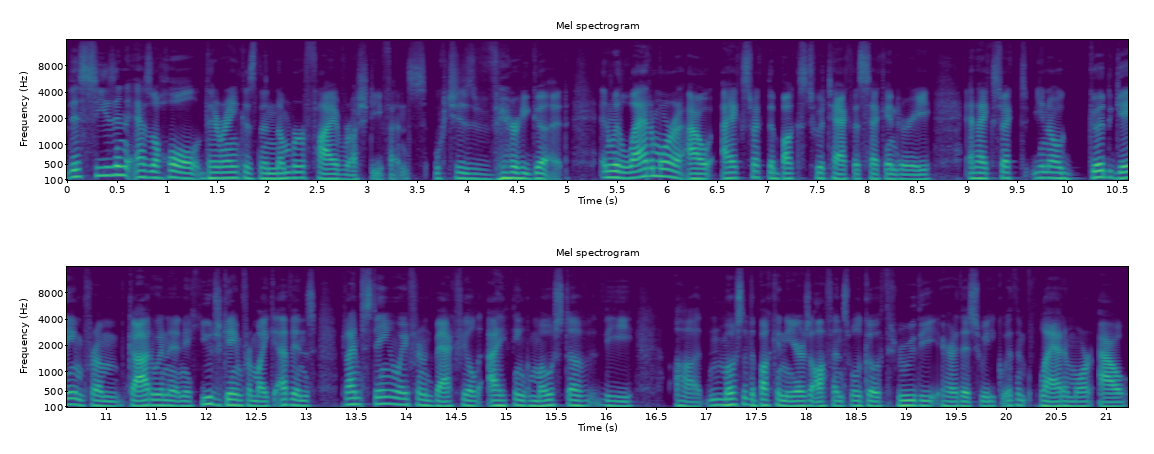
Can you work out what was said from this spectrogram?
this season as a whole, they rank as the number five rush defense, which is very good. And with Lattimore out, I expect the Bucs to attack the secondary, and I expect you know a good game from Godwin and a huge game from Mike Evans. But I'm staying away from the backfield. I think most of the uh, most of the Buccaneers offense will go through the air this week with Lattimore out.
